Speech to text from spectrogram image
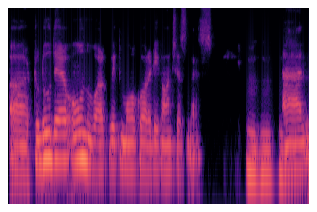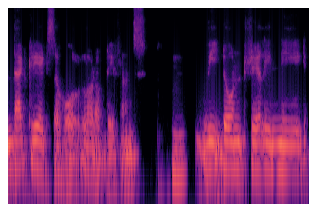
uh, to do their own work with more quality consciousness. Mhm, mhm. And that creates a whole lot of difference. Mm. We don't really need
